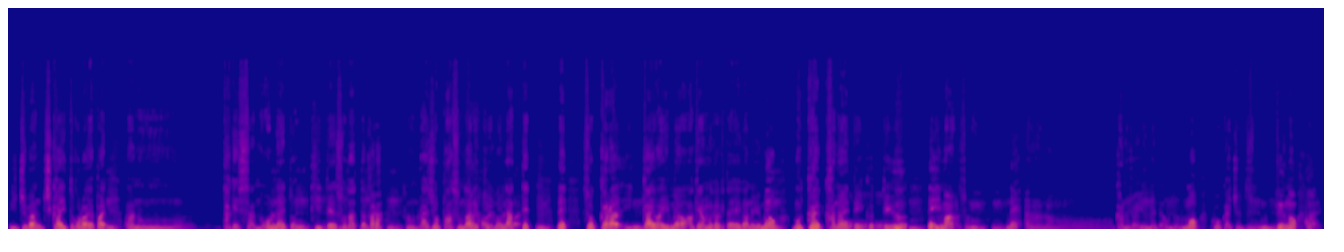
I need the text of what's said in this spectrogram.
一番近いところはやっぱり、あのー、たけしさんのオールナイトを聞いて育ったから、そのラジオパーソナリティになって、で、そっから一回は夢を諦めかけた映画の夢をもう一回叶えていくっていう、で、今、その、ね、あのー、彼女は夢で踊るも公開中です。っていうのを、はい。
